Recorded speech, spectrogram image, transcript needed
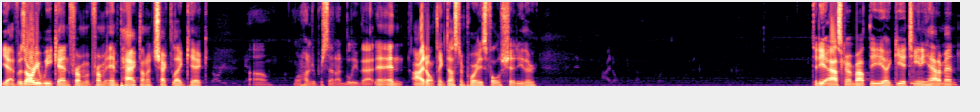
yeah, if it was already weakened from from impact on a checked leg kick, um, 100% I'd believe that. And, and I don't think Dustin Poirier is full of shit either. Did he ask him about the uh, guillotine he had him in?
